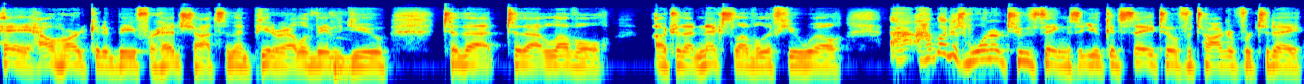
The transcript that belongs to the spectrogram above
hey, how hard could it be for headshots? And then Peter elevated you to that to that level uh, to that next level, if you will. How about just one or two things that you could say to a photographer today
